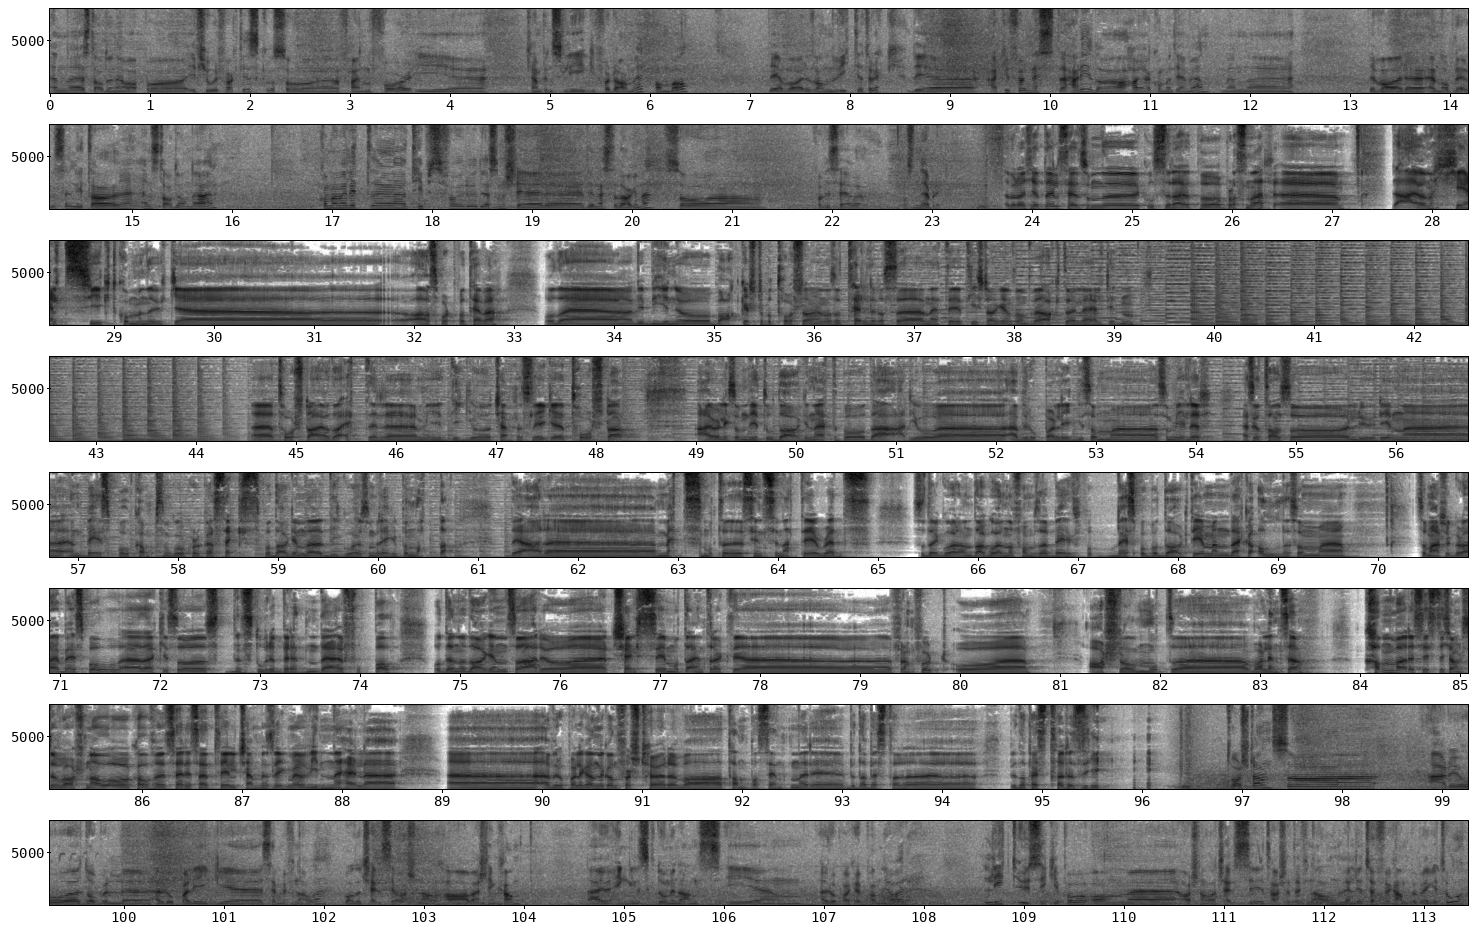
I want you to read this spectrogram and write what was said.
En stadion jeg var på i fjor, faktisk. Og så Final Four i Champions League for damer, håndball. Det var et vanvittig trøkk. Det er ikke før neste helg. Da har jeg kommet hjem igjen. Men eh, det var eh, en opplevelse. Litt av en stadion, det her. Kommer med litt eh, tips for det som skjer de neste dagene. Så får vi se åssen det blir. Det er bra, Kjetil. Ser ut som du koser deg ute på plassen her. Det er jo en helt sykt kommende uke av sport på TV. Og det, vi begynner jo bakerst på torsdagen og så teller oss eh, ned til tirsdagen, sånn at vi er aktuelle hele tiden. Eh, torsdag er jo da etter eh, mye digg og Champions League. Eh, torsdag er jo liksom de to dagene etterpå. Det er jo eh, Europaligaen som, som gjelder. Jeg skal ta og lure inn en baseballkamp som går klokka seks på dagen. De går jo som regel på natta. Det er uh, Mets mot eh, Cincinnati Reds. Så går an, da går det an å få med seg baseball, på dagtid, men det er ikke alle som, uh, som er så glad i baseball. Det er ikke så, Den store bredden, det er jo fotball. Og denne dagen så er det jo Chelsea mot Eintracht Frankfurt og Arsenal mot Valencia. Kan være siste sjanse for Arsenal å kvalifisere seg til Champions League med å vinne hele uh, Europaligaen. Vi kan først høre hva tannpasienten nede i Budapest har, uh, Budapest har å si. Torsdag så er det jo dobbel eh, Europaliga-semifinale. Både Chelsea og Arsenal har hver sin kamp. Det er jo engelsk dominans i Europacupen i år. Litt usikker på om Arsenal og Chelsea tar seg til finalen. Veldig tøffe kamper begge to.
